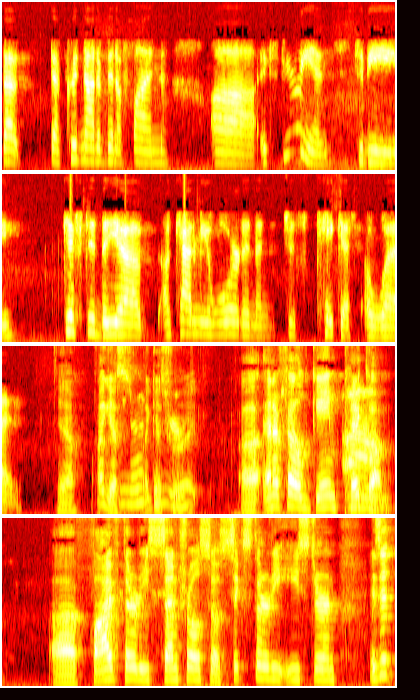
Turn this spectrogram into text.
that that could not have been a fun uh, experience to be gifted the uh, Academy Award and then just take it away. Yeah, I guess I guess you're right. Uh, NFL game pick'em. Um, uh, five thirty Central, so six thirty Eastern. Is it?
